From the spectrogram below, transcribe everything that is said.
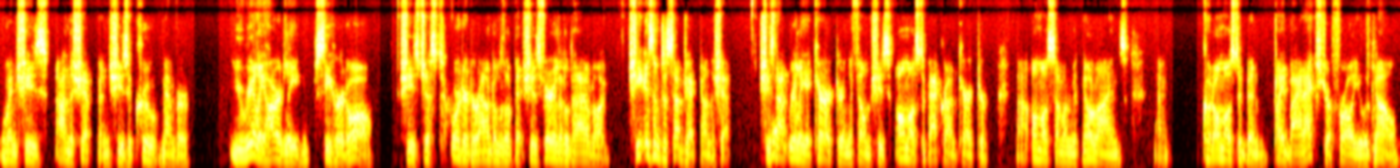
when she's on the ship and she's a crew member, you really hardly see her at all. She's just ordered around a little bit. She has very little dialogue. She isn't a subject on the ship. She's yeah. not really a character in the film. She's almost a background character, uh, almost someone with no lines. Uh, could almost have been played by an extra for all you would know.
